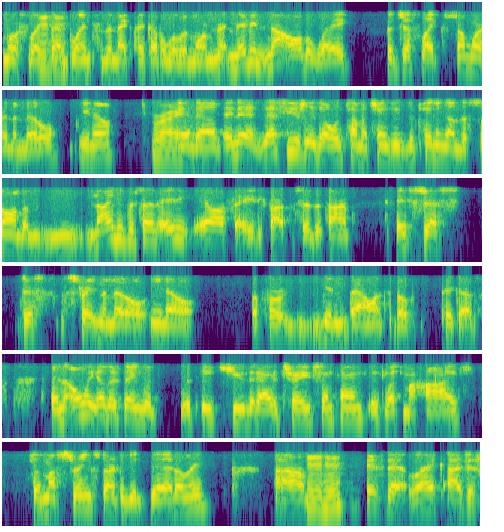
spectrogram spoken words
most like mm-hmm. that blend to the neck pickup a little bit more. Maybe not all the way, but just like somewhere in the middle, you know. Right. And um, and then that's usually the only time I change it, depending on the song. But ninety percent, eighty, I'll say eighty-five percent of the time, it's just just straight in the middle, you know, for getting balance both pickups. And the only other thing with with EQ that I would change sometimes is like my highs. So if my strings start to get dead on me, um, mm-hmm. is that like I just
